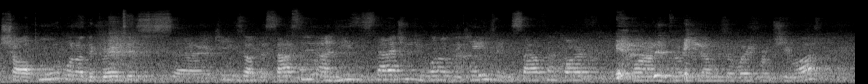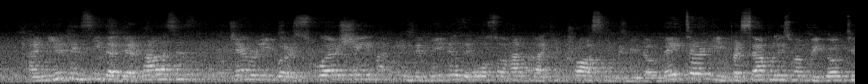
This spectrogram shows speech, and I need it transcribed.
Shapur, one of the greatest uh, kings of the Sassanid, and he's statue in one of the caves in the southern part, 120 kilometers away from Shiraz. And you can see that their palaces generally were square shaped in the middle. They also had like a cross in the middle. Later in Persepolis, when we go to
